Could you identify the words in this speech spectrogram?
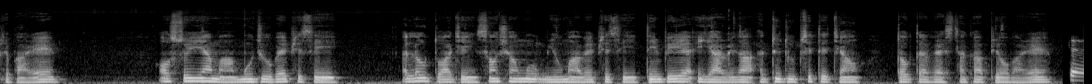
ဖြစ်ပါတယ်။ဩစတြေးလျမှာ မူဂျိုပဲဖြစ်စေ အလုတ်သွားချိန်ဆောင်ရှောက်မှုမျိုးမှာပဲဖြစ်စေတင်ပေးတဲ့အရာတွေက အတူတူဖြစ်တဲ့ကြောင်း Dr. Vesta က ပြောပါတယ်။ The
